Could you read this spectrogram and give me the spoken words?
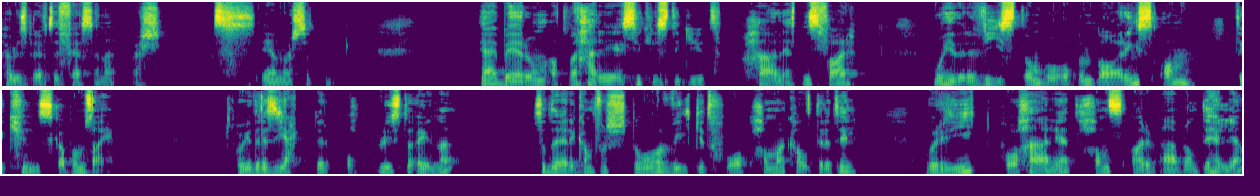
Paulus brev til Feserne, vers 1, vers 17. Jeg ber om at vår Herre Jesu Kristi Gud, herlighetens Far, må gi dere visdom og åpenbaringsånd til kunnskap om seg, og gi deres hjerter opplyste øyne, så dere kan forstå hvilket håp Han har kalt dere til, hvor rik på herlighet Hans arv er blant de hellige,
